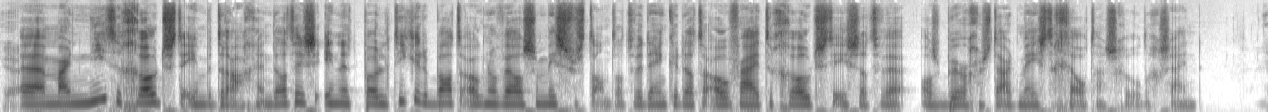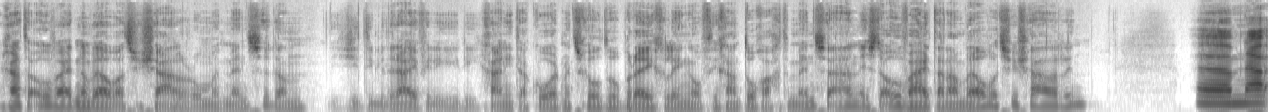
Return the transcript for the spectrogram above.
ja, ja. maar niet de grootste in bedrag. En dat is in het politieke debat ook nog wel eens een misverstand. Dat we denken dat de overheid de grootste is, dat we als burgers daar het meeste geld aan schuldig zijn. Gaat de overheid nou wel wat socialer om met mensen? Dan, je ziet die bedrijven die, die gaan niet akkoord met schuldhulpregelingen of die gaan toch achter mensen aan. Is de overheid daar dan wel wat socialer in? Um, nou,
